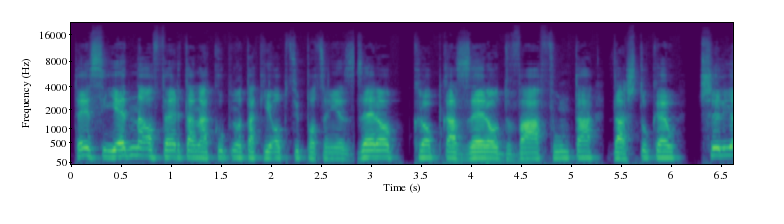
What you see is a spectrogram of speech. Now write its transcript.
to jest jedna oferta na kupno takiej opcji po cenie 0,02 funta za sztukę czyli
